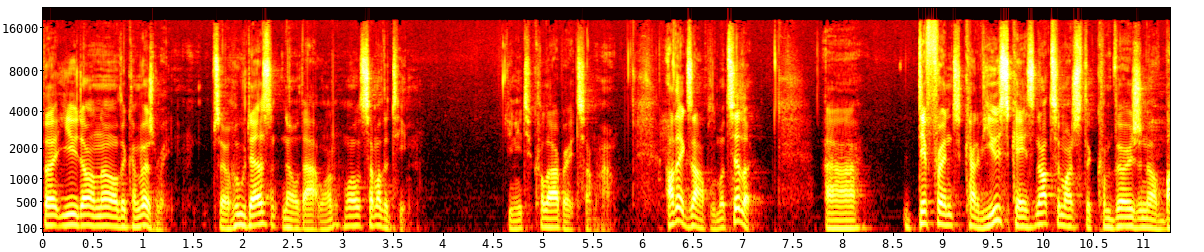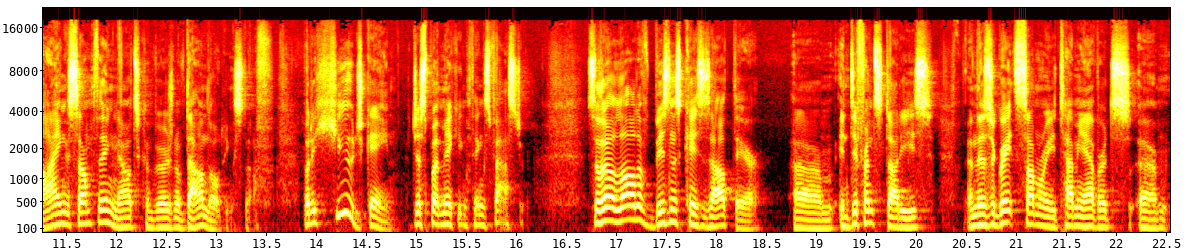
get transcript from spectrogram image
but you don't know the conversion rate. So who doesn't know that one? Well, some other team. You need to collaborate somehow. Other example, Mozilla. Uh, different kind of use case, not so much the conversion of buying something, now it's conversion of downloading stuff. But a huge gain just by making things faster. So there are a lot of business cases out there um, in different studies, and there's a great summary Tammy Everts um,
